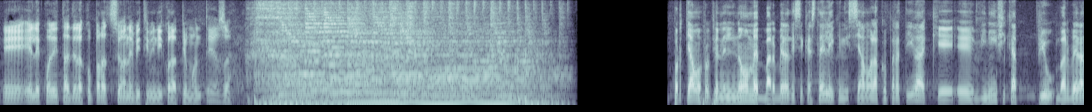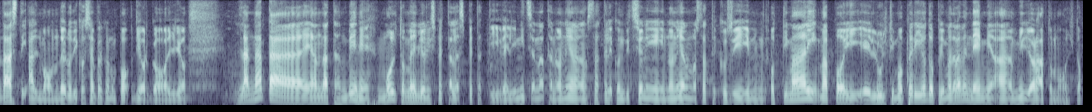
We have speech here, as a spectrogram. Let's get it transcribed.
e, e le qualità della cooperazione vitivinicola piemontese. Portiamo proprio nel nome Barbera dei Sei Castelli, quindi siamo la cooperativa che eh, vinifica più Barbera d'Asti al mondo e lo dico sempre con un po' di orgoglio. L'annata è andata bene, molto meglio rispetto alle aspettative. L'inizio annata non erano state le condizioni non erano state così ottimali, ma poi eh, l'ultimo periodo prima della vendemmia ha migliorato molto.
